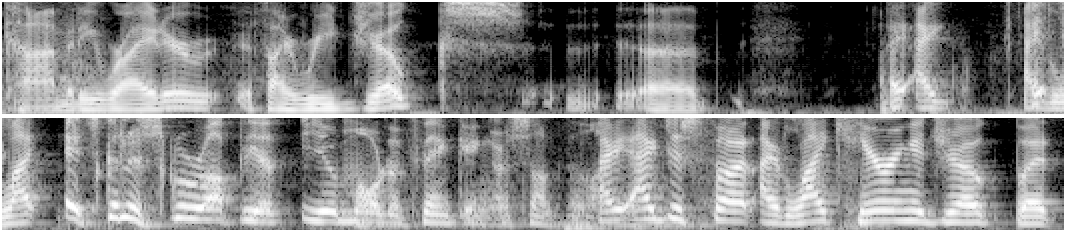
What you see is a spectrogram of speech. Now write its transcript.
comedy writer. If I read jokes, uh, I I, I like. it's going to screw up your your mode of thinking or something. like I, I just thought I like hearing a joke, but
